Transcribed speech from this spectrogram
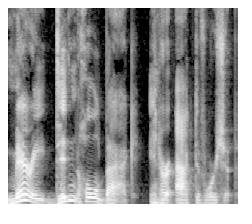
Mary didn't hold back in her act of worship.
